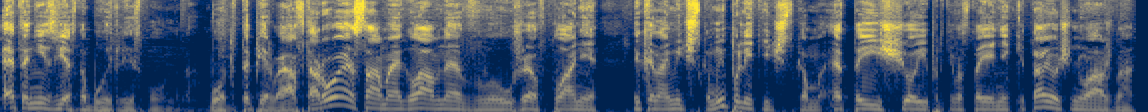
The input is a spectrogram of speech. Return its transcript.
это неизвестно, будет ли исполнено. Вот, это первое. А второе, самое главное, в, уже в плане экономическом и политическом, это еще и противостояние Китаю очень важно.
